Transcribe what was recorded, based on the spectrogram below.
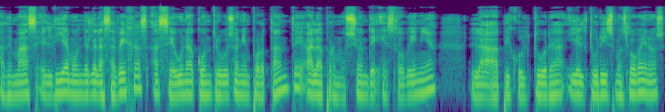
Además, el Día Mundial de las Abejas hace una contribución importante a la promoción de Eslovenia, la apicultura y el turismo eslovenos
